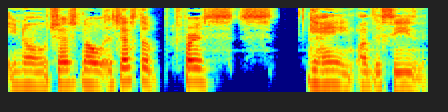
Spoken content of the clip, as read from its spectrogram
you know, just know it's just the first game of the season.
